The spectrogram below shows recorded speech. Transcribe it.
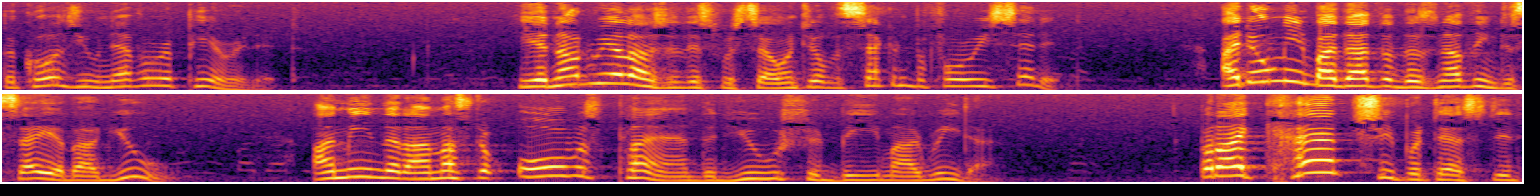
Because you never appear in it. He had not realized that this was so until the second before he said it. I don't mean by that that there's nothing to say about you. I mean that I must have always planned that you should be my reader. But I can't, she protested.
